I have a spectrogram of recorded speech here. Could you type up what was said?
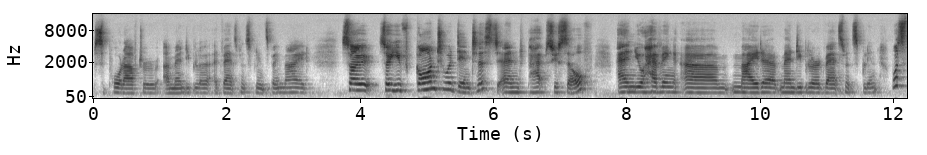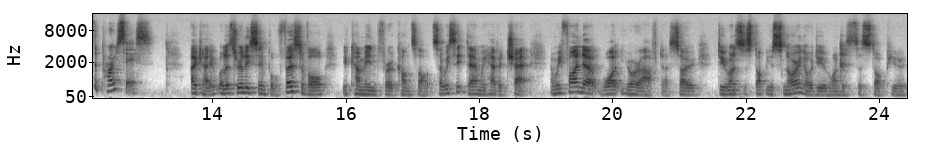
support after a mandibular advancement splint's been made. So, so you've gone to a dentist and perhaps yourself, and you're having um, made a mandibular advancement splint. What's the process? Okay, well, it's really simple. First of all, you come in for a consult. So we sit down, we have a chat, and we find out what you're after. So, do you want us to stop your snoring, or do you want us to stop your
